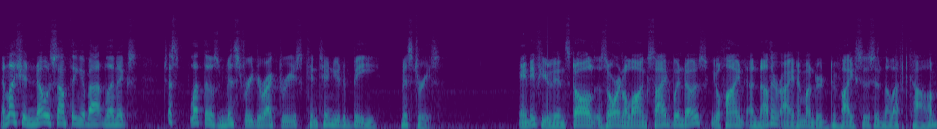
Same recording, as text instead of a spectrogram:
Unless you know something about Linux, just let those mystery directories continue to be mysteries. And if you've installed Zorin alongside Windows, you'll find another item under Devices in the left column.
